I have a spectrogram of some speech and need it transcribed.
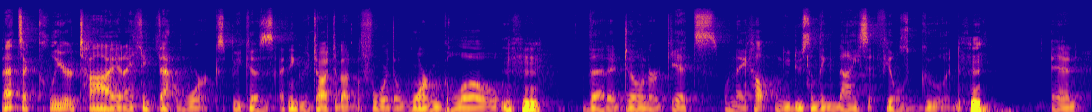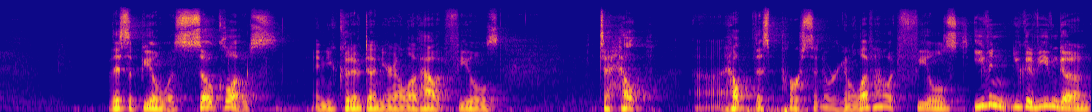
that's a clear tie and I think that works because I think we've talked about before the warm glow mm-hmm. that a donor gets when they help. When you do something nice, it feels good. Mm-hmm. And this appeal was so close, and you could have done. You're gonna love how it feels to help uh, help this person, or you're gonna love how it feels. Even you could have even gone.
